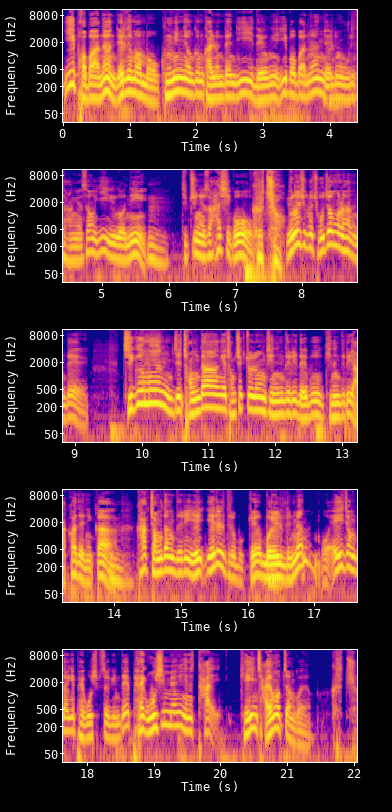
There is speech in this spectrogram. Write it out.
이 법안은 예를 들면 뭐 국민연금 관련된 이 내용의 이 법안은 예를 들면 우리 당에서 이 의원이 음. 집중해서 하시고 그렇죠. 이런 식으로 조정을 하는데 지금은 이제 정당의 정책 조정 기능들이 내부 기능들이 약화되니까 음. 각 정당들이 예, 를 들어볼게요. 뭐 예를 들면 뭐 A 정당이 150석인데 150명이 그냥 다 개인 자영업자인 거예요. 그렇죠.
